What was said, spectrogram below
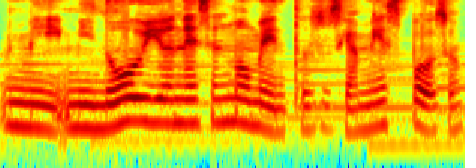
mi, novio en esos momentos, o sea, mi esposo,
